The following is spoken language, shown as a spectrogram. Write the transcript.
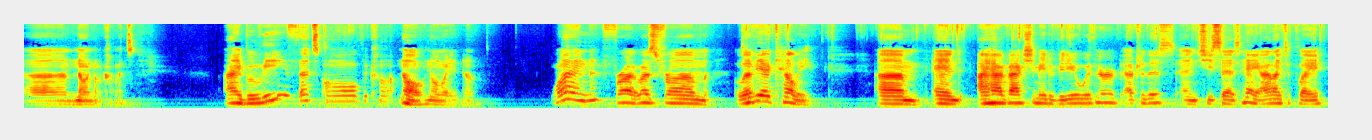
Um, no, no comments. I believe that's all the com. No, no, wait, no. One for, was from Olivia Kelly. Um, and I have actually made a video with her after this, and she says, "Hey, I like to play.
